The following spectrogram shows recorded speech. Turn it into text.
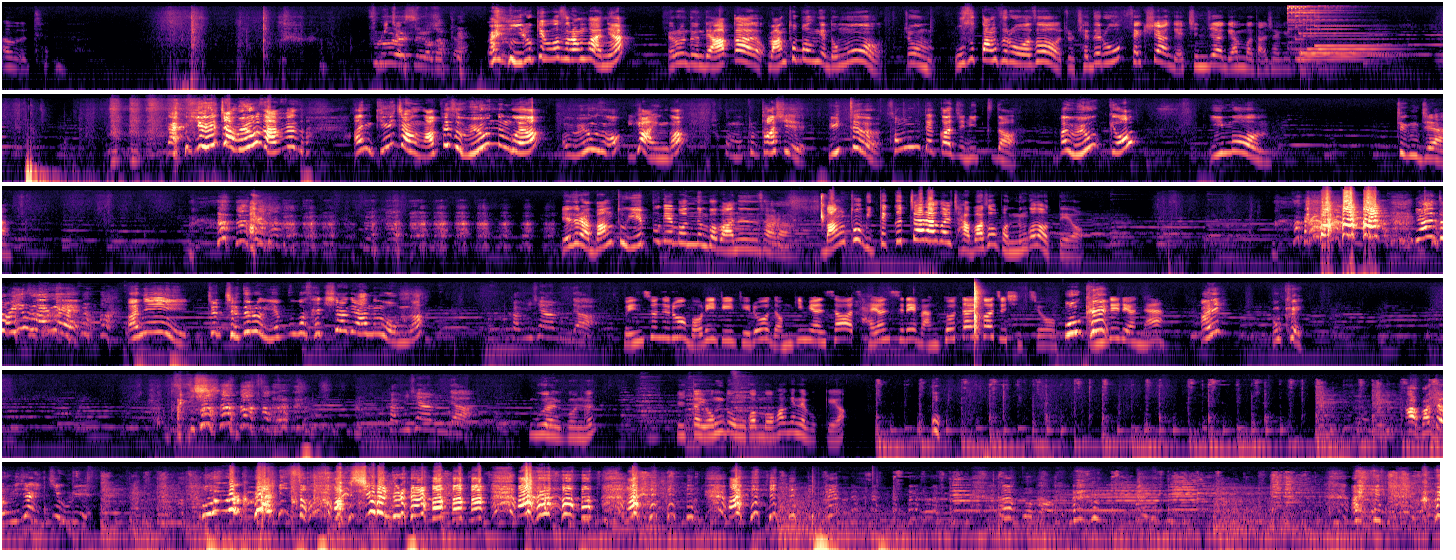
아무튼 프로레슬러 같아. 이렇게 벗을 한 거 아니야? 여러분들 근데 아까 망토 벗은 게 너무 좀 우스꽝스러워서 좀 제대로 섹시하게 진지하게 한번 다시 하겠습니다. 아 김희짱 왜 웃어 앞에서? 아니 김희짱 앞에서 왜 웃는 거야? 아, 왜 웃어? 이게 아닌가? 잠깐만 그럼 다시 리트 성공 때까지 리트다. 아니 왜 웃겨? 이 몸 등장. 얘들아 망토 예쁘게 벗는 법 아는 사람 망토 밑에 끝자락을 잡아서 벗는 건 어때요? 야 더 이상해 아니 좀 제대로 예쁘고 섹시하게 하는 거 없나? 감사합니다 왼손으로 머리 뒤 뒤로 넘기면서 자연스레 망토 떨궈주시죠. 오케이 안 되려나? 아니 오케이 아이씨. 감사합니다 뭐야 이거는? 일단 영도 온 거 한번 확인해 볼게요. 오. 아 맞다. 의자 있지 우리. 뭔가 고양이 있어. 아 씨발 노래라 이거 봐. 고양이 있어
